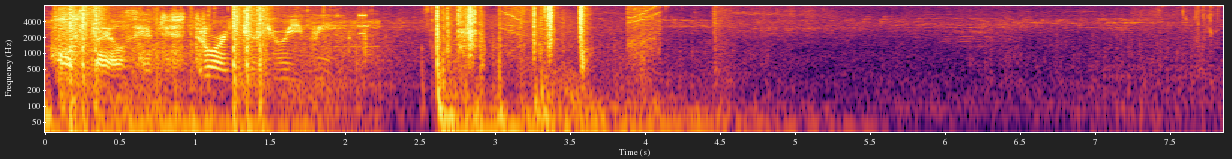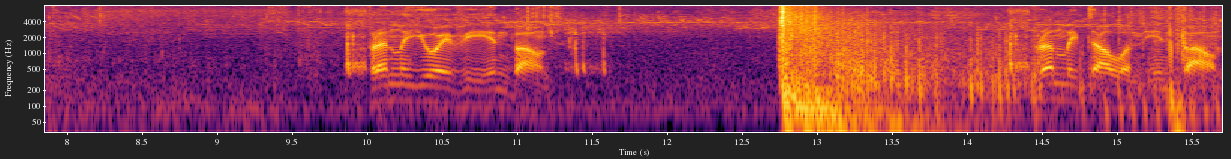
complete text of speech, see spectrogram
Hostiles have destroyed your UAV. Friendly UAV inbound. Friendly Talon inbound.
